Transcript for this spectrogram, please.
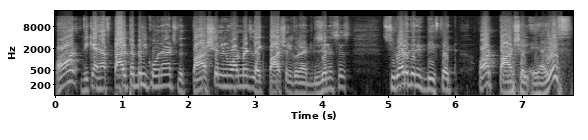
or we can have palpable gonads with partial involvement like partial gonadal dysgenesis steroidogenic defect or partial AIS.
